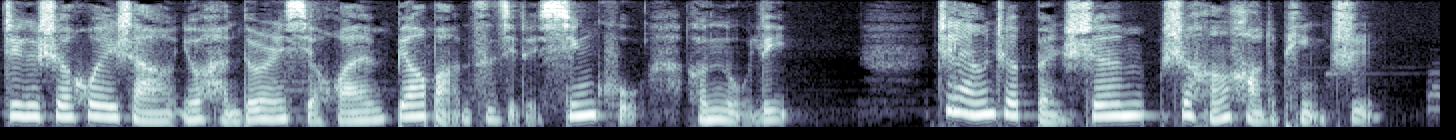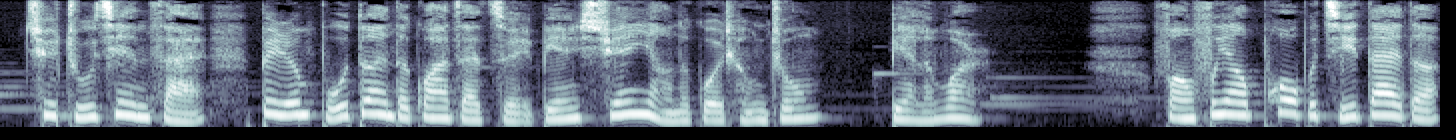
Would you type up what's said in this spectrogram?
这个社会上有很多人喜欢标榜自己的辛苦和努力。这两者本身是很好的品质，却逐渐在被人不断的挂在嘴边宣扬的过程中变了味儿，仿佛要迫不及待的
